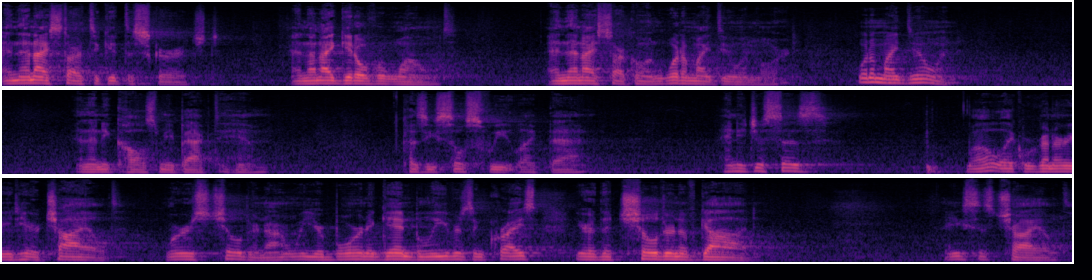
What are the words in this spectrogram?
And then I start to get discouraged. And then I get overwhelmed. And then I start going, What am I doing, Lord? What am I doing? And then he calls me back to him because he's so sweet like that. And he just says, well, like we're going to read here, child. We're his children, aren't we? You're born again, believers in Christ. You're the children of God. And he says, child.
